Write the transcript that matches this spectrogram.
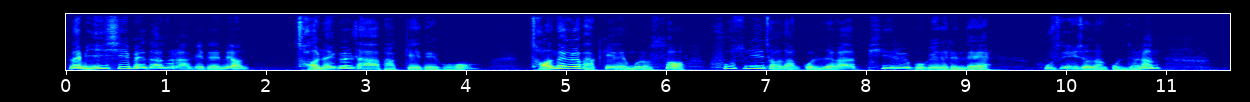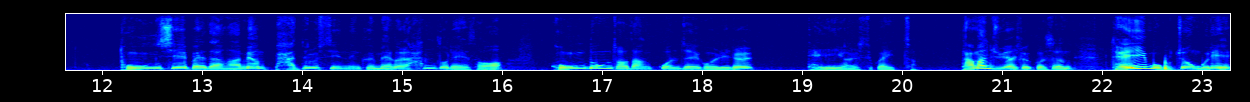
그 다음 이시 배당을 하게 되면 전액을 다 받게 되고 전액을 받게 됨으로써 후순위 저당권자가 피해를 보게 되는데 후순위 저당권자는 동시에 배당하면 받을 수 있는 금액을 한도로 해서 공동 저당권자의 권리를 대의할 수가 있죠. 다만 주의하실 것은 대의 목적물이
